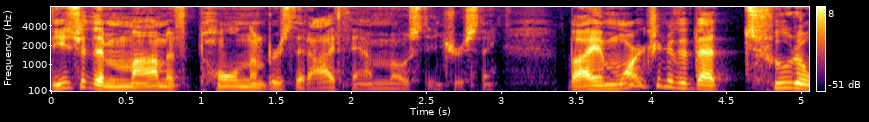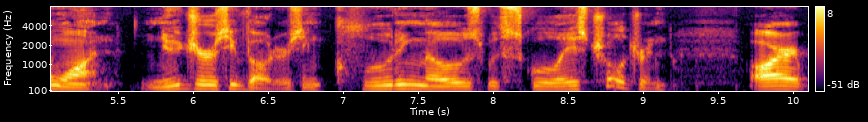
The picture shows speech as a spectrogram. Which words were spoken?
these are the Monmouth poll numbers that I found most interesting. By a margin of about two to one, New Jersey voters, including those with school-aged children, are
